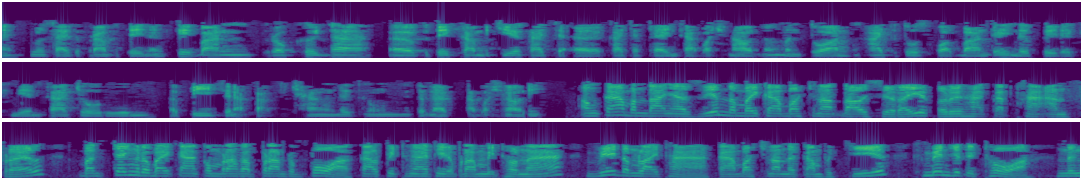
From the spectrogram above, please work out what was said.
ណាចំនួន45ប្រទេសហ្នឹងគេបានរកឃើញថាប្រទេសកម្ពុជាការការចាត់ចែងការបោះឆ្នោតហ្នឹងមិនទាន់អាចទទួលស្គាល់បានទេនៅពេលដែលគ្មានការចូលរួមពីគណៈបកប្រឆាំងនៅក្នុងដំណើរការបោះឆ្នោតនេះ អង្គការបណ្ដាញអាស៊ានដើម្បីការបោះឆ្នោតដោយសេរីឬហៅកាត់ថា Unfrail បានចេញរបាយការណ៍កម្រាស់15ទំព័រកាលពីថ្ងៃទី15មិថុនាវាយតម្លៃថាការបោះឆ្នោតនៅកម្ពុជាគ្មានយុត្តិធម៌និង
